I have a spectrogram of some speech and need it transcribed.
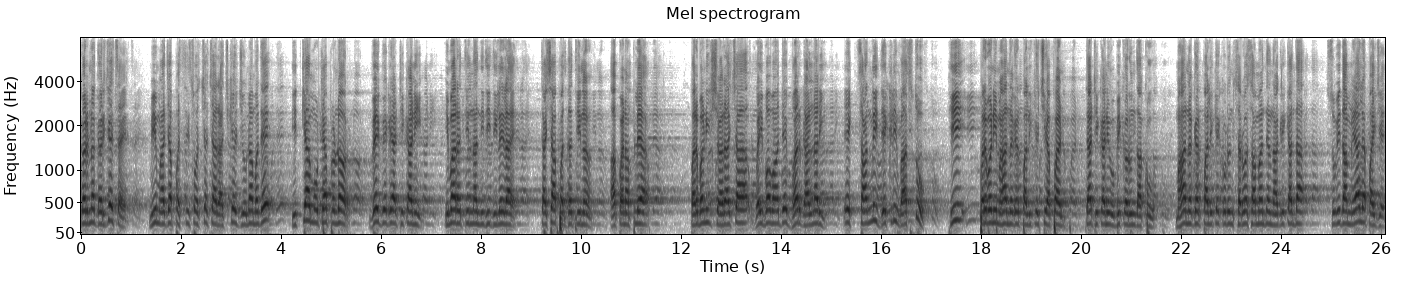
करणं गरजेचं आहे. मी माझ्या पस्तीस वर्षाच्या राजकीय जीवनामध्ये इतक्या मोठ्या प्रमाणावर वेगवेगळ्या ठिकाणी इमारतींना निधी दिलेला आहे. तशा पद्धतीनं आपण आपल्या परभणी शहराच्या वैभवामध्ये भर घालणारी एक चांगली देखणी वास्तू ही परभणी महानगरपालिकेची आपण त्या ठिकाणी उभी करून दाखवू. महानगरपालिकेकडून सर्वसामान्य नागरिकांना सुविधा मिळाल्या पाहिजेत.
